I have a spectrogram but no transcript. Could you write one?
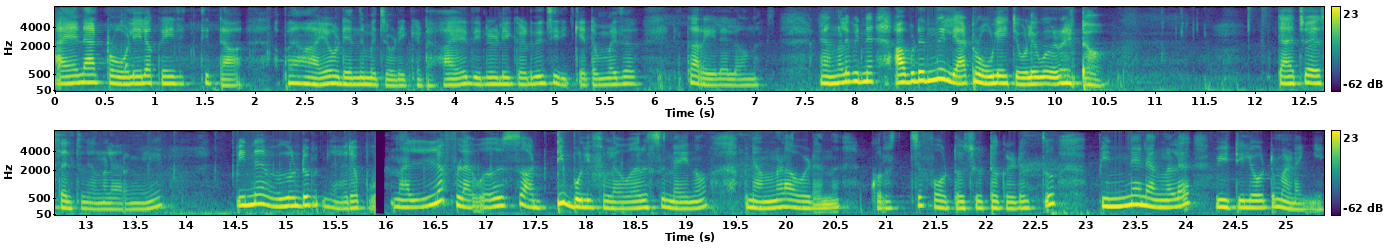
അയനെ ആ ട്രോളിയിലൊക്കെ ഇരുത്തിട്ടാ. അപ്പം ആയ എവിടെയെന്ന് വെച്ച് ഓടിക്കട്ടെ ആയ ഇതിനുള്ളിൽ കിടന്ന് ചിരിക്കട്ടെ. വെച്ച എനിക്കറിയില്ലല്ലോ എന്ന്. ഞങ്ങൾ പിന്നെ അവിടെ നിന്നില്ല ആ ട്രോളി ഏറ്റവും വീണ് കേട്ടോ. സ്റ്റാച്ചു ആയ സ്ഥലത്ത് ഞങ്ങൾ ഇറങ്ങി. പിന്നെ വീണ്ടും നേരെ പോ നല്ല ഫ്ലവേഴ്സ് അടിപൊളി ഫ്ലവേഴ്സ് ഉണ്ടായിരുന്നു. അപ്പം ഞങ്ങൾ അവിടെ നിന്ന് കുറച്ച് ഫോട്ടോഷൂട്ടൊക്കെ എടുത്തു. പിന്നെ ഞങ്ങൾ വീട്ടിലോട്ട് മടങ്ങി.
